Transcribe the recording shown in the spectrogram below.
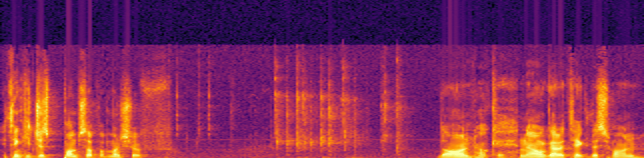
You think he just pumps up a bunch of... Dawn. Okay, now I gotta take this one.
